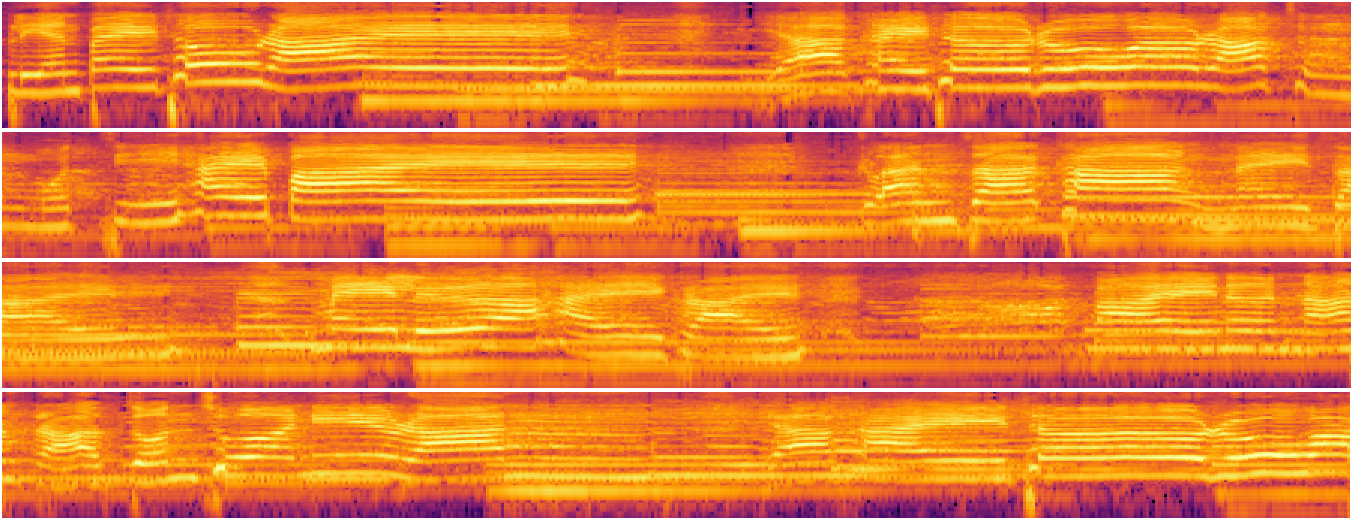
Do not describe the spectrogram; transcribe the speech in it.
เปลี่ยนไปเท่าไร อยากให้เธอรู้ว่า รักทั้งหมดที่ให้ไป กลั้นจากข้างในใจ ไม่เหลือให้ใครไปเนินนานตราบจนชั่วนิรันดร์อยากให้เธอรู้ว่า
